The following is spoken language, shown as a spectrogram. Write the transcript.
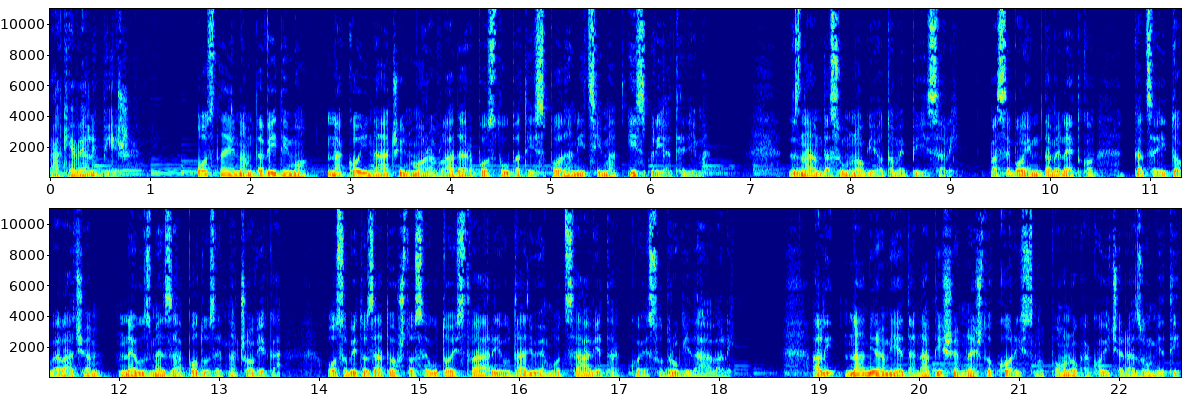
Machiavelli piše. Ostaje nam da vidimo na koji način mora vladar postupati s podanicima i s prijateljima. Znam da su mnogi o tome pisali, pa se bojim da me netko, kad se i toga lačam, ne uzme za poduzetna čovjeka, osobito zato što se u toj stvari udaljujem od savjeta koje su drugi davali. Ali namjera mi je da napišem nešto korisno po onoga koji će razumjeti,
